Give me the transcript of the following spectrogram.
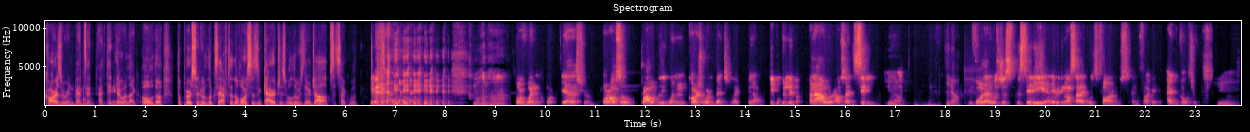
cars were invented. I think they were like, oh, the the person who looks after the horses and carriages will lose their jobs. It's like, well, come on, huh? Or when, or, yeah, that's true. Or also probably when cars were invented, like you know, people could live an hour outside the city, you mm. know yeah, before that it was just the city and everything outside was farms and fucking agriculture. うん。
